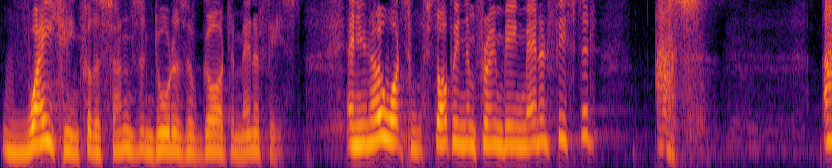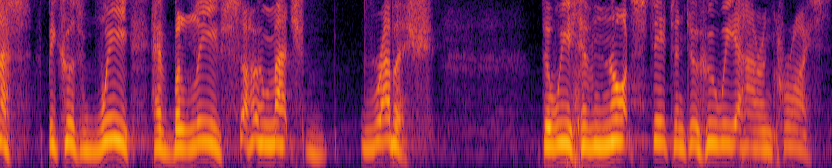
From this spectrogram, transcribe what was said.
waiting for the sons and daughters of God to manifest. And you know what's stopping them from being manifested? Us. Us. Because we have believed so much rubbish that we have not stepped into who we are in Christ.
